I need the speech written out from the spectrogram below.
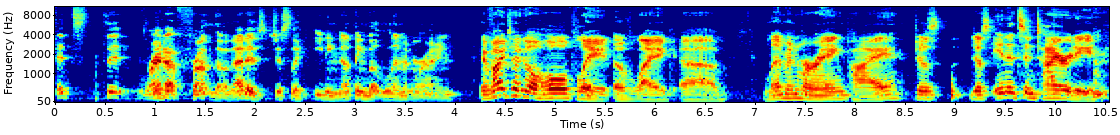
It's the, right up front though. That is just like eating nothing but lemon rind. If I took a whole plate of like uh, lemon meringue pie, just just in its entirety,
